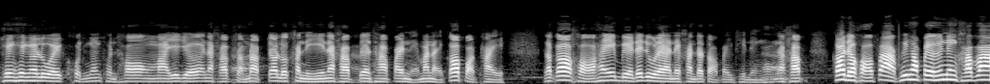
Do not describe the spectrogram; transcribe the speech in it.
เฮงเฮงรวยๆขนเงินขนทองมาเยอะๆนะครับสำหรับเจ้ารถคันนี้นะครับเดินทางไปไหนมาไหนก็ปลอดภัย แล้วก็ขอให้เบย์ได้ดูแลในคันต่อๆไปอีกทีหนึ่งนะครับก็เดี๋ยวขอฝากพี่ทองเปลวนิดนึงครับว่า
